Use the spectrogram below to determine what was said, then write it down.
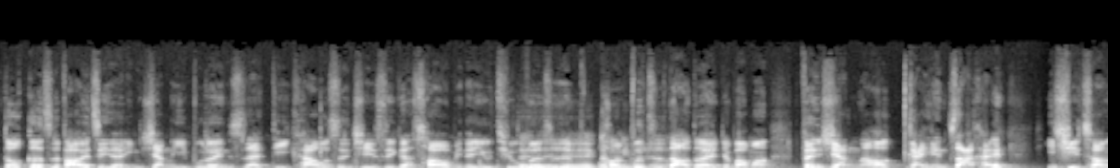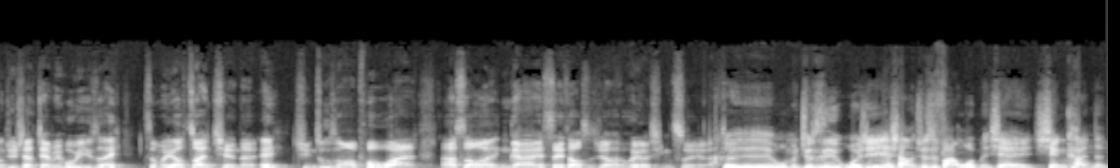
都各自发挥自己的影响力，不论你是在迪卡，或是其实是一个超有名的 YouTuber，对对对对是我们不知道，对，就帮忙分享，然后改天炸开。一起床就像加密货币说，哎，怎么又赚钱了？哎，群主怎么破万？那时候应该 Setos 就会有薪水了。对对对，我们就是，我就也想，就是反正我们现在先看能，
